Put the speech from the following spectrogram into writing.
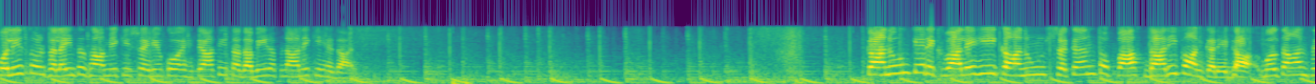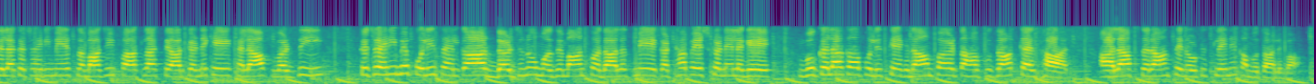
پولیس اور ضلع انتظامیہ کی شہریوں کو احتیاطی تدابیر اپنانے کی ہدایت۔ قانون کے رکھوالے ہی قانون شکن تو پاسداری کون کرے گا؟ ملتان ضلع کچہری میں سماجی فاصلہ اختیار کرنے کے خلاف ورزی۔ کچہری میں پولیس اہلکار درجنوں ملزمان کو عدالت میں اکٹھا پیش کرنے لگے۔ وکلا کا پولیس کے اقدام پر تحفظات کا اظہار۔ اعلی افسران سے نوٹس لینے کا مطالبہ۔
